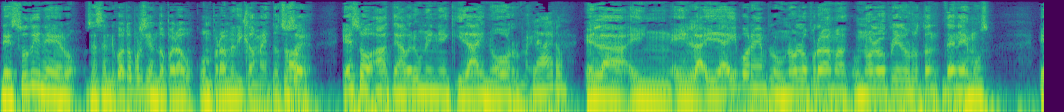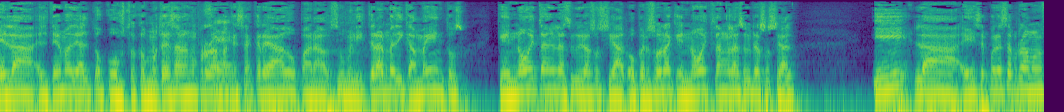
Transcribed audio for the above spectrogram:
de su dinero, 64% para comprar medicamentos. Entonces, eso ah, te abre una inequidad enorme. Claro. En la, en, en la, y de ahí, por ejemplo, uno de los programas, uno de los proyectos que tenemos es la, el tema de alto costo. Como ustedes saben, es un programa Sí. que se ha creado para suministrar medicamentos que no están en la seguridad social o personas que no están en la seguridad social. Y la, ese, por ese programa no,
